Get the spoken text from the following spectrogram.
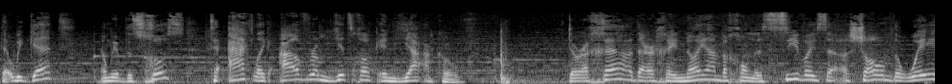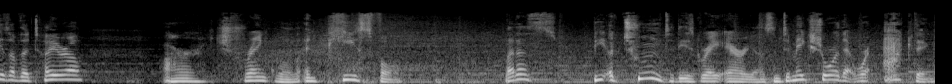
that we get, and we have the schus to act like Avram, Yitzchak, and Yaakov. The ways of the Torah are tranquil and peaceful. Let us be attuned to these gray areas and to make sure that we're acting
